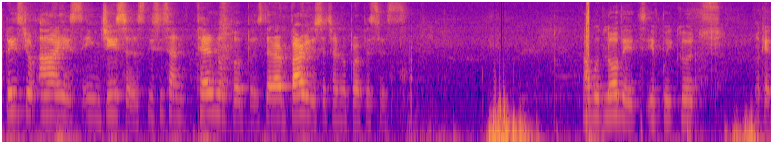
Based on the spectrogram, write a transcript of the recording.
Place your eyes in Jesus. This is an eternal purpose. There are various eternal purposes. I would love it if we could. Okay,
